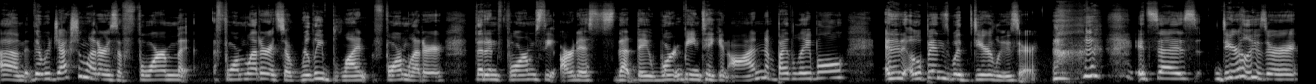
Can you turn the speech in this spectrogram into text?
Um, the rejection letter is a form form letter. It's a really blunt form letter that informs the artists that they weren't being taken on by the label, and it opens with "Dear loser." it says, "Dear loser,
